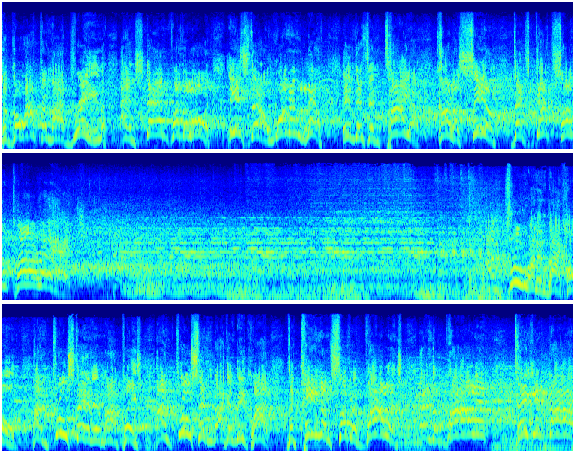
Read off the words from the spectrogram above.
to go after my dream and stand for the Lord. Is there a woman left in this entire Coliseum that's got some courage? Running back home. I'm through staying in my place. I'm through sitting back and be quiet. The kingdom suffered violence, and the violent take it back.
